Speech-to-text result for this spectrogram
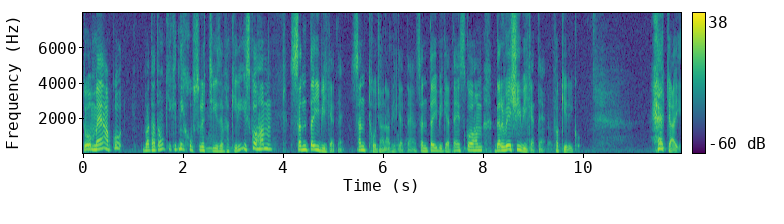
तो मैं आपको बताता हूँ कि कितनी खूबसूरत चीज़ है फ़कीरी। इसको हम संतई भी कहते हैं संत हो जाना भी कहते हैं संतई भी कहते हैं इसको हम दरवेशी भी कहते हैं फ़कीरी को। है क्या ये?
